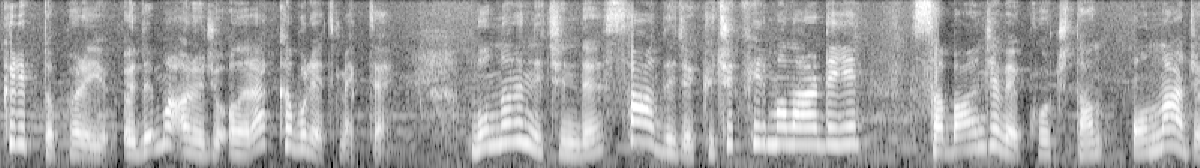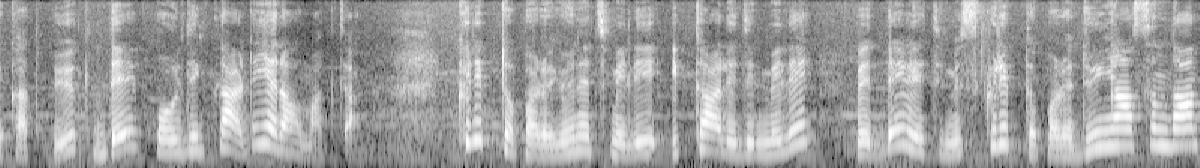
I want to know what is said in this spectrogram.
kripto parayı ödeme aracı olarak kabul etmekte. Bunların içinde sadece küçük firmalar değil, Sabancı ve Koç'tan onlarca kat büyük dev holdingler de yer almakta. Kripto para yönetmeliği iptal edilmeli ve devletimiz kripto para dünyasından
